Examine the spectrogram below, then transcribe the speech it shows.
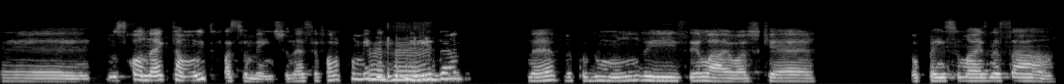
é, nos conecta muito facilmente, né? Você fala comida é Uhum. comida, né? Para todo mundo e sei lá, eu acho que é, eu penso mais nessa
